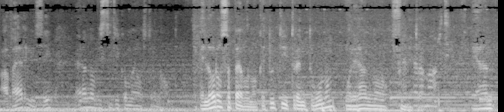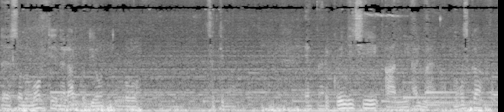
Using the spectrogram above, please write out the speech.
a averli sì, erano vestiti come astronauti. E loro sapevano che tutti i 31 moriranno subito. E sono morti nell'arco di 8 settimane. E per 15 anni almeno Mosca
